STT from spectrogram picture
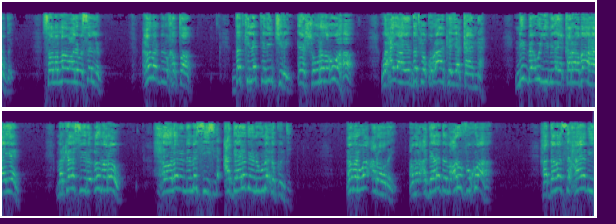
orday. Sala allahu aleyh wasalam cumar binu khadaab dadkii la telin jiray ee shuurada u ahaa waxay ahaayeen dadka qur'aanka yaqaana. Ninba u yimid ay qaraabo ahaayeen. Markaasuu yidhi cumarow xoolana nama siisid cadaaladna naguma xukuntid. Cumar waa cadhooday cumar cadaaladda macruufuu ku ahaa haddaba saxaabi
